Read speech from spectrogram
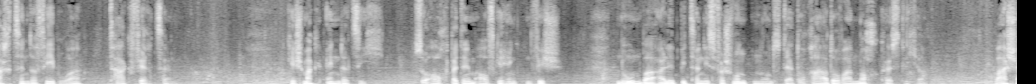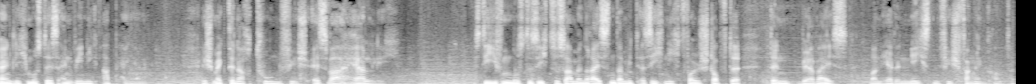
18. Februar, Tag 14. Geschmack ändert sich, so auch bei dem aufgehängten Fisch. Nun war alle Bitternis verschwunden und der Dorado war noch köstlicher. Wahrscheinlich musste es ein wenig abhängen. Es schmeckte nach Thunfisch, es war herrlich. Stephen musste sich zusammenreißen, damit er sich nicht vollstopfte, denn wer weiß, wann er den nächsten Fisch fangen konnte.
